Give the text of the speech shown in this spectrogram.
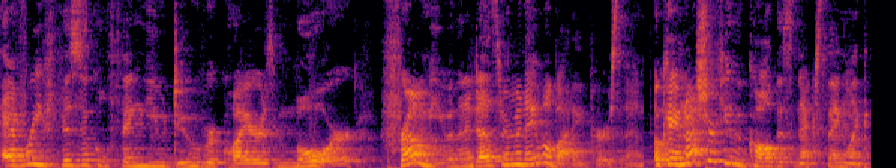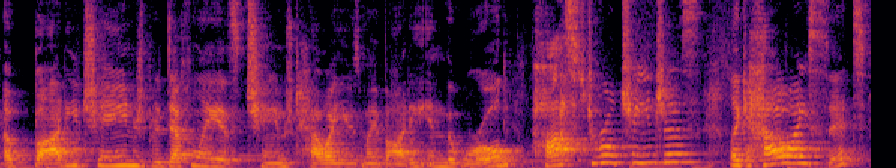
Every physical thing you do requires more from you than it does from an able-bodied person. Okay, I'm not sure if you could call this next thing like a body change, but it definitely has changed how I use my body in the world. Postural changes, like how I sit.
